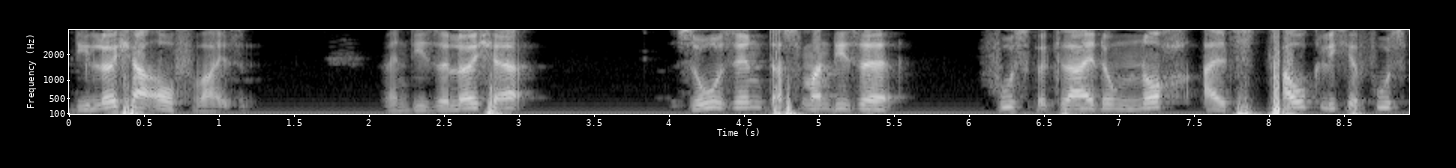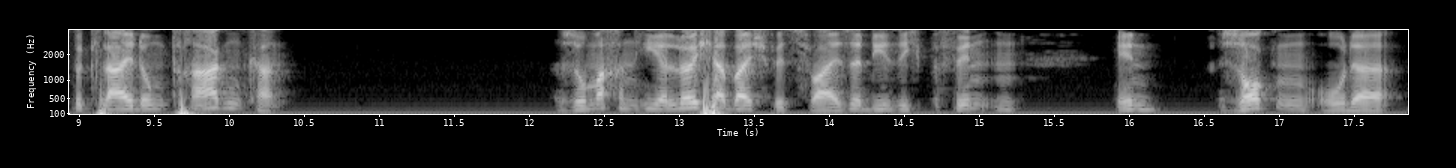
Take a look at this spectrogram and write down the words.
die Löcher aufweisen. Wenn diese Löcher so sind, dass man diese Fußbekleidung noch als taugliche Fußbekleidung tragen kann. So machen hier Löcher beispielsweise, die sich befinden in Socken oder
